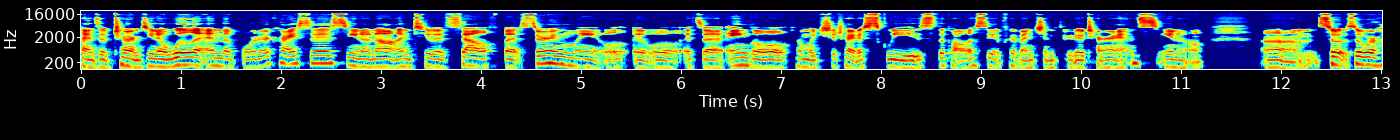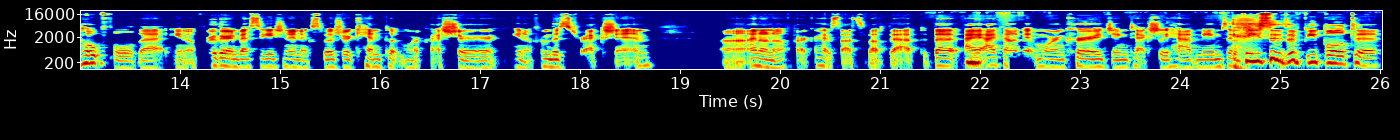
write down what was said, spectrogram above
kinds of terms. You know, will it end the border crisis? You know, not unto itself, but certainly it will. It will. It's an angle from which to try to squeeze the policy of prevention through deterrence. You know. Um, so, so we're hopeful that you know further investigation and exposure can put more pressure, you know, from this direction. Uh, I don't know if Parker has thoughts about that, but that I, I, found it more encouraging to actually have names and faces of people to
